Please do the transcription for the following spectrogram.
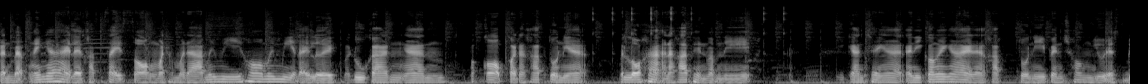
กันแบบง่ายๆเลยครับ ใส่ซองมาธรรมดาไม่มียี่ห้อไม่มีอะไรเลย มาดูการงานประกอบก่อนนะครับ ตัวนี้เป็นโลหะนะครับ เห็นแบบนี้ มีการใช้งานอันนี้ก็ง่ายๆนะครับ ตัวนี้เป็นช่อง USB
